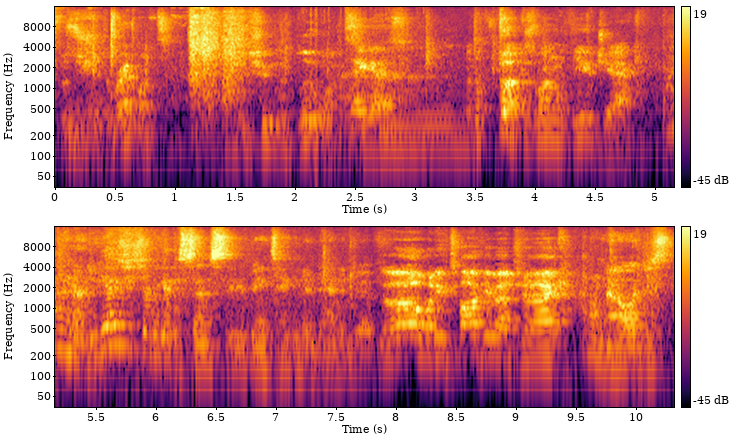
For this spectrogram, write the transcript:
supposed to shoot the red ones. I've been shooting the blue ones. Hey guys, what the fuck is wrong with you, Jack? I don't know. Do you guys just ever get the sense that you're being taken advantage of? Oh, what are you talking about, Jack? I don't know. I just,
